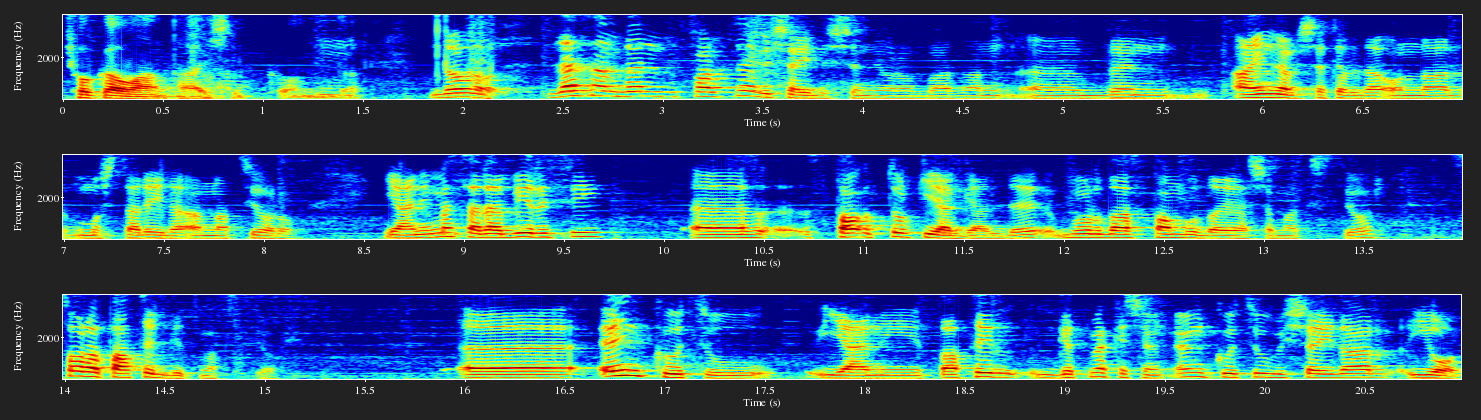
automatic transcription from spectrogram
çok avantajlı bir konumda. Doğru. Zaten ben farklı bir şey düşünüyorum bazen. Ee, Ben aynı bir şekilde onlar müşteriyle anlatıyorum. Yani mesela birisi e, İsta- Türkiye geldi. Burada İstanbul'da yaşamak istiyor. Sonra tatil gitmek istiyor. Ee, En kötü yani tatil gitmek için en kötü bir şeyler yol.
